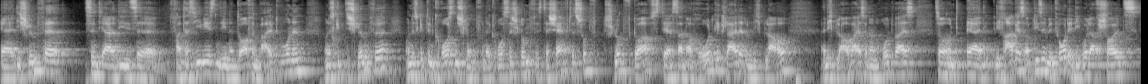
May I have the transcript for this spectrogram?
äh, die Schlümpfe sind ja diese Fantasiewesen, die in einem Dorf im Wald wohnen. Und es gibt die Schlümpfe und es gibt den großen Schlumpf. Und der große Schlumpf ist der Chef des Schlumpf Schlumpfdorfs. Der ist dann auch rot gekleidet und nicht blau. Äh, nicht blau-weiß, sondern rot-weiß. So, und äh, die Frage ist, ob diese Methode, die Olaf Scholz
